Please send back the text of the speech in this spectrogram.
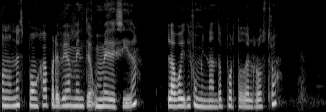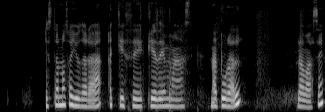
con una esponja previamente humedecida. La voy difuminando por todo el rostro. Esto nos ayudará a que se quede más natural la base.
